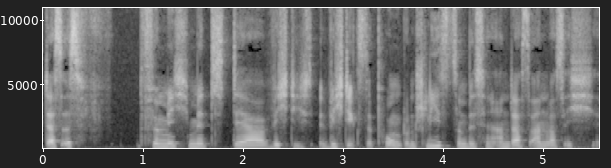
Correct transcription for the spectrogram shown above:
das ist für mich mit der wichtig, wichtigste Punkt und schließt so ein bisschen an das an, was ich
